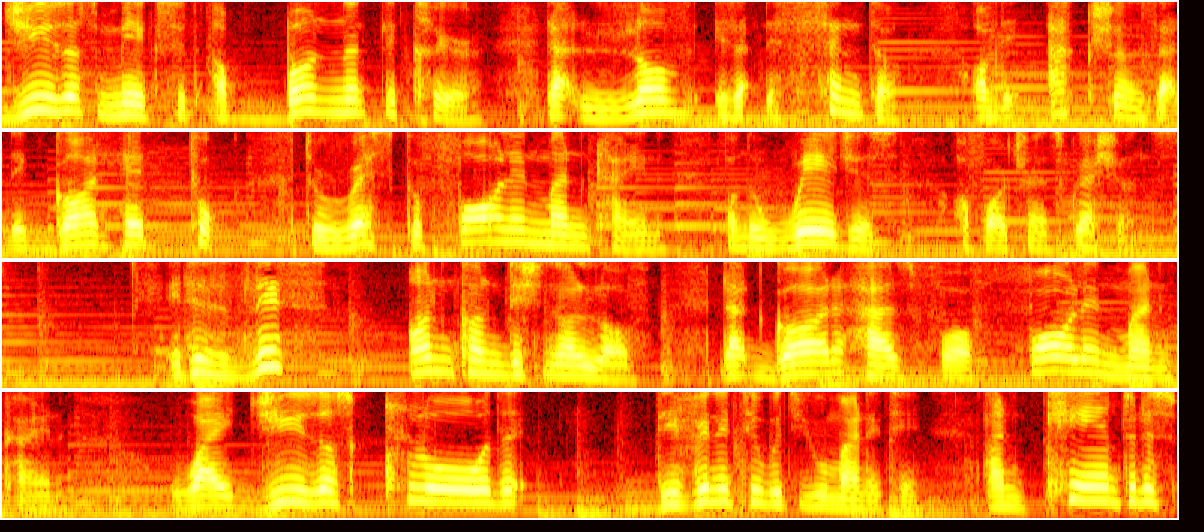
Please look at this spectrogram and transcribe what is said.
Jesus makes it abundantly clear that love is at the center of the actions that the Godhead took to rescue fallen mankind from the wages of our transgressions. It is this unconditional love that God has for fallen mankind why Jesus clothed divinity with humanity and came to this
